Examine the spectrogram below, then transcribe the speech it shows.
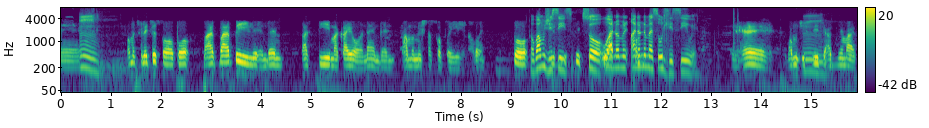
Mm. ba mo tšheletse sopo ba ba pele and then ba steama ka yona and then ba mo mesha sopo yena bona so o ba mo jesitse so anony- anonymous o dlisiwe eh ba mo jesitse anonymous.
